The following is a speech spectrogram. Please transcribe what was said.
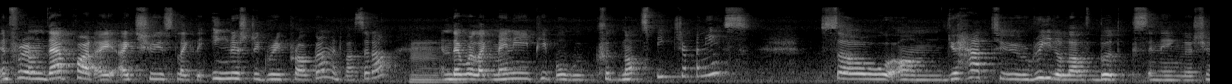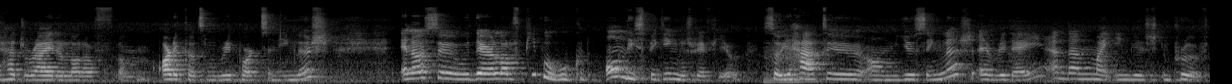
And from that part, I, I chose like the English degree program at Waseda, and there were like many people who could not speak Japanese. So um, you had to read a lot of books in English. You had to write a lot of um, articles and reports in English. And also, there are a lot of people who could only speak English with you. So you had to um, use English every day, and then my English improved.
